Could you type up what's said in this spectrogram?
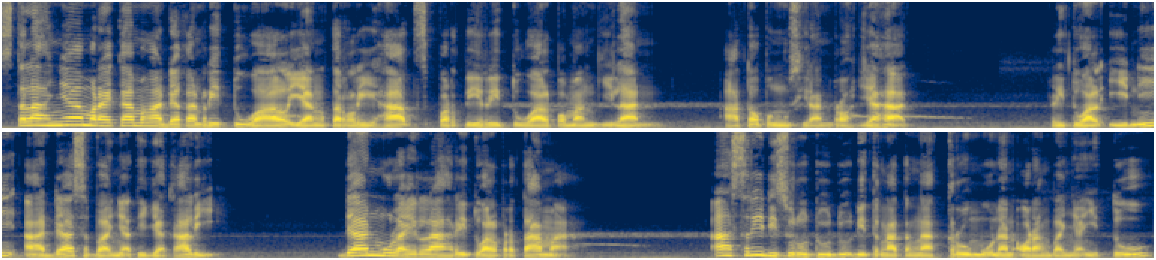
Setelahnya, mereka mengadakan ritual yang terlihat seperti ritual pemanggilan atau pengusiran roh jahat. Ritual ini ada sebanyak tiga kali, dan mulailah ritual pertama. Asri disuruh duduk di tengah-tengah kerumunan orang banyak itu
